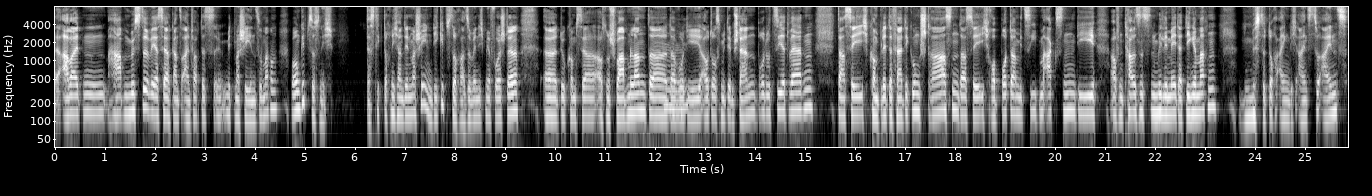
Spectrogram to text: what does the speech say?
äh, arbeiten haben müsste, wäre es ja ganz einfach, das äh, mit Maschinen zu machen. Warum gibt es das nicht? Das liegt doch nicht an den Maschinen, die gibt's doch. Also wenn ich mir vorstelle, äh, du kommst ja aus dem Schwabenland, äh, mhm. da wo mhm. die Autos mit dem Stern produziert werden, da sehe ich komplette Fertigungsstraßen, da sehe ich Roboter mit sieben Achsen, die auf den tausendsten Millimeter Dinge machen. Müsste doch eigentlich eins zu eins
